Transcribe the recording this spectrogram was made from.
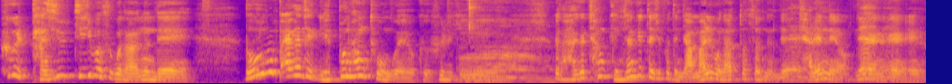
흙을 다시 뒤집어 쓰고 나왔는데 너무 빨간색 예쁜 황토 온 거예요 그 흙이. 어. 그래서 아 이거 참 괜찮겠다 싶었는데 안 말리고 놔뒀었는데 네. 잘했네요. 네, 예, 네, 예, 네. 예.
